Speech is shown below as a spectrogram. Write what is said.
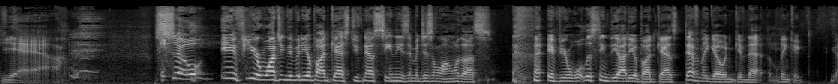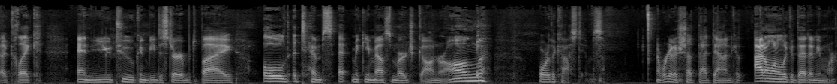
Yeah. So, if you're watching the video podcast, you've now seen these images along with us. if you're listening to the audio podcast, definitely go and give that link a, a click, and you too can be disturbed by old attempts at Mickey Mouse merch gone wrong or the costumes. And we're going to shut that down because I don't want to look at that anymore.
